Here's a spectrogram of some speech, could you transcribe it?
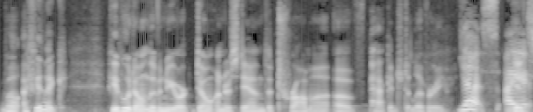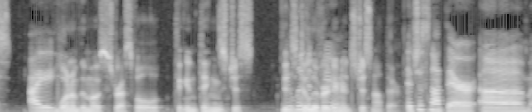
well, I feel like people who don't live in New York don't understand the trauma of package delivery. Yes, I. it's I. one of the most stressful th- and things just it's delivered and it's just not there it's just not there. Um,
